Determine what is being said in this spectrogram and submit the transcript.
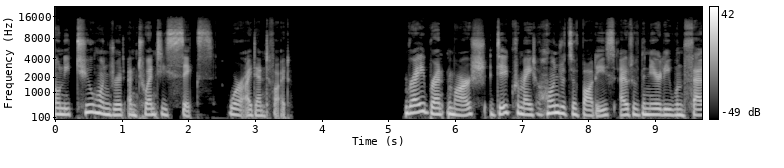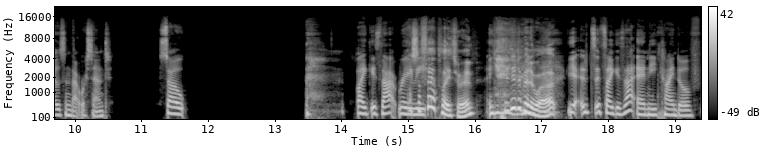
only 226 were identified. Ray Brent Marsh did cremate hundreds of bodies out of the nearly 1,000 that were sent. So, like, is that really. That's a fair play to him. He did a bit of work. Yeah, it's it's like is that any kind of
